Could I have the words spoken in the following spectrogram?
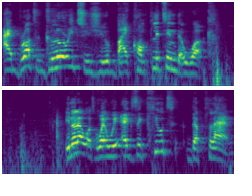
I brought glory to you by completing the work. In other words, when we execute the plan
